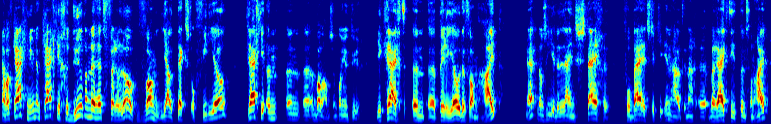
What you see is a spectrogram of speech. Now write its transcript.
Nou, wat krijg je nu? Dan krijg je gedurende het verloop van jouw tekst of video, krijg je een, een, uh, een balans, een conjunctuur. Je krijgt een uh, periode van hype. Hè? Dan zie je de lijn stijgen voorbij het stukje inhoud en dan bereikt hij het punt van hype.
